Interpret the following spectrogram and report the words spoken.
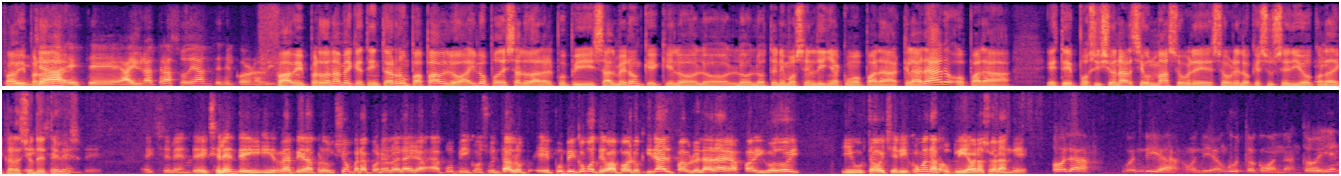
Fabi, ya este, hay un atraso de antes del coronavirus. Fabi, perdóname que te interrumpa, Pablo. Ahí lo podés saludar al Pupi Salmerón, que, que lo, lo, lo, tenemos en línea como para aclarar o para este, posicionarse aún más sobre, sobre lo que sucedió con la declaración de Tevez. Excelente, excelente y, rápida la producción para ponerlo al aire a Pupi y consultarlo. Eh, Pupi, ¿cómo te va? Pablo Giral, Pablo Ladaga, Fabi Godoy y Gustavo Cheri. ¿Cómo andas, Pupi? Abrazo grande. Hola, buen día, buen día. Un gusto, ¿cómo andan? ¿Todo bien?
